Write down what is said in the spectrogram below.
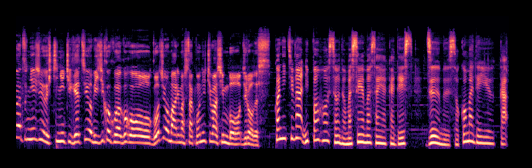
月27日月曜日時刻は午後5時を回りました。こんにちは辛坊治郎です。こんにちはニッポン放送の増山さやかです。ズームそこまで言うか。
